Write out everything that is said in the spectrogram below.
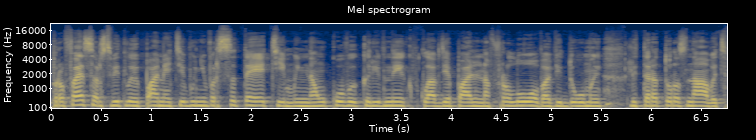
професор світлої пам'яті в університеті, мій науковий керівник Клавдія Пальна Фролова, відомий літературознавець,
